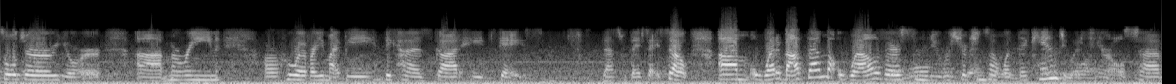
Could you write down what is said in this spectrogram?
soldier, your uh, marine, or whoever you might be, because God hates gays. That's what they say. So, um, what about them? Well, there's some new restrictions on what they can do at funerals. Uh,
